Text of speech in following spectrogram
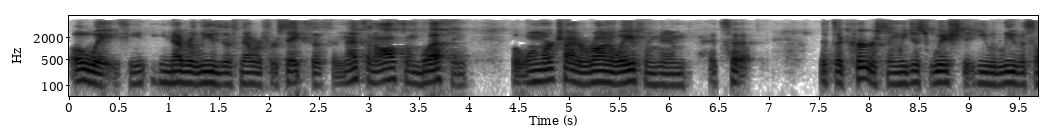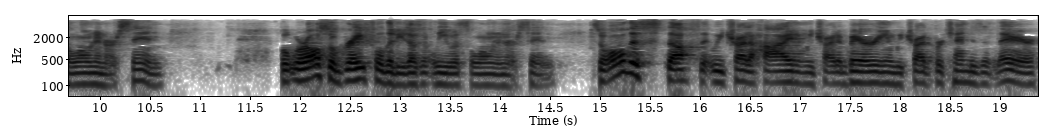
always. He, he never leaves us, never forsakes us. And that's an awesome blessing. But when we're trying to run away from him, it's a, it's a curse and we just wish that he would leave us alone in our sin. But we're also grateful that He doesn't leave us alone in our sin. So all this stuff that we try to hide and we try to bury and we try to pretend isn't there,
